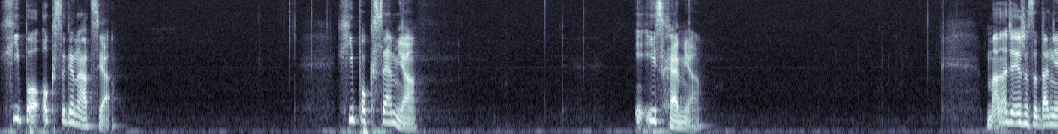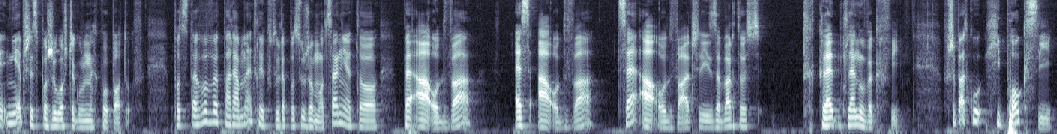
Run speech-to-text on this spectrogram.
Hipooksygenacja hipoksemia i ischemia. Mam nadzieję, że zadanie nie przysporzyło szczególnych kłopotów. Podstawowe parametry, które posłużą ocenie to PaO2, SaO2, CaO2, czyli zawartość tlenu we krwi. W przypadku hipoksji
